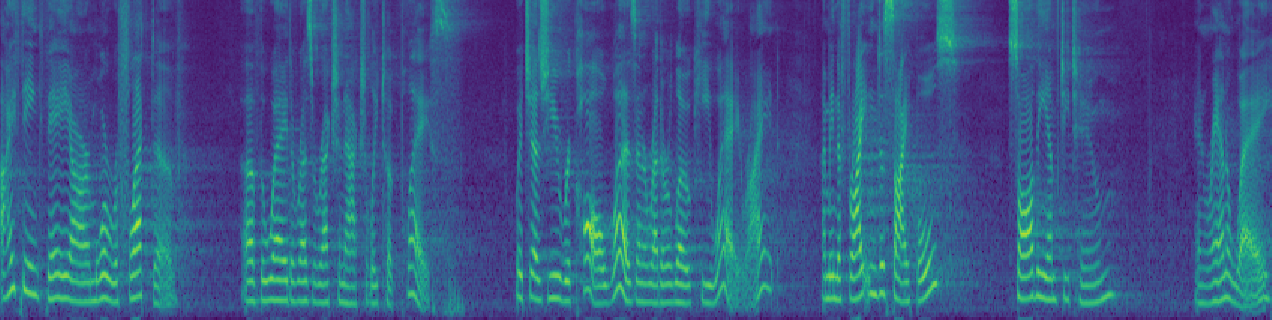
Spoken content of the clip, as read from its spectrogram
I think they are more reflective of the way the resurrection actually took place which, as you recall, was in a rather low key way, right? I mean, the frightened disciples saw the empty tomb and ran away.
